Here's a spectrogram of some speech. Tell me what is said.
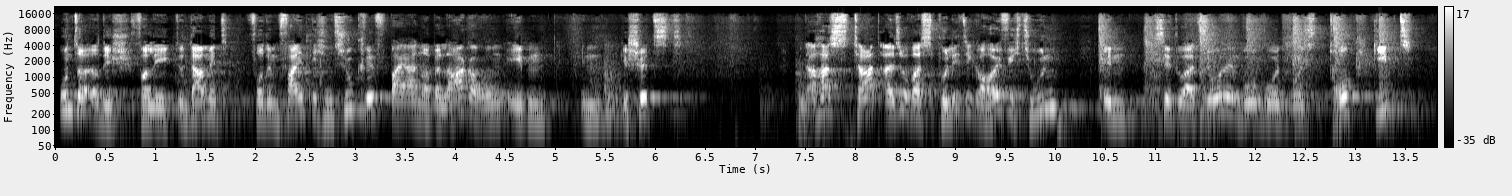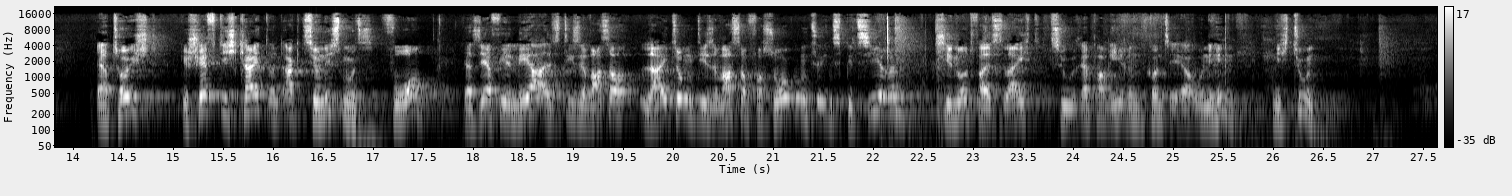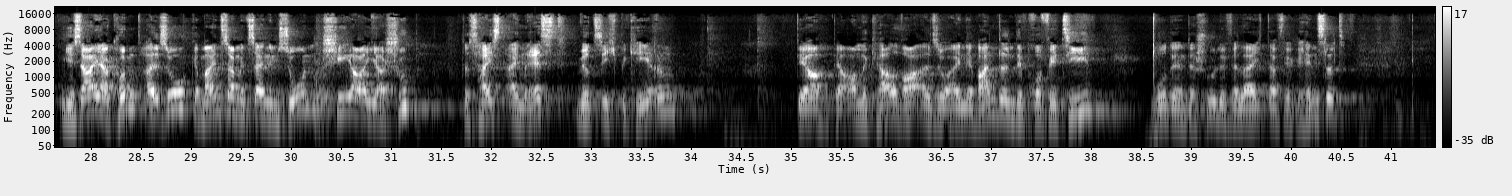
unterirdisch verlegt und damit vor dem feindlichen Zugriff bei einer Belagerung eben in, geschützt. Und Ahas tat also, was Politiker häufig tun in Situationen, wo, wo, wo es Druck gibt. Er täuscht Geschäftigkeit und Aktionismus vor ja sehr viel mehr als diese Wasserleitung, diese Wasserversorgung zu inspizieren, sie notfalls leicht zu reparieren, konnte er ohnehin nicht tun. Jesaja kommt also gemeinsam mit seinem Sohn Shea Yashub, das heißt, ein Rest wird sich bekehren. Der, der arme Kerl war also eine wandelnde Prophetie, wurde in der Schule vielleicht dafür gehänselt.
